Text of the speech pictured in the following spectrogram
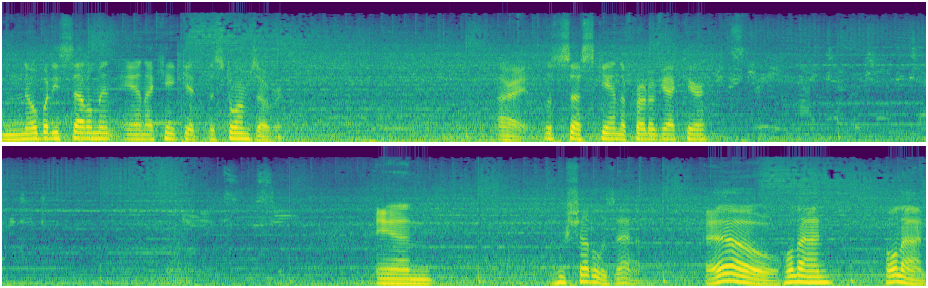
nobody's settlement and I can't get the storms over. Alright, let's uh, scan the protogek here. And whose shuttle is that? Oh, hold on. Hold on.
